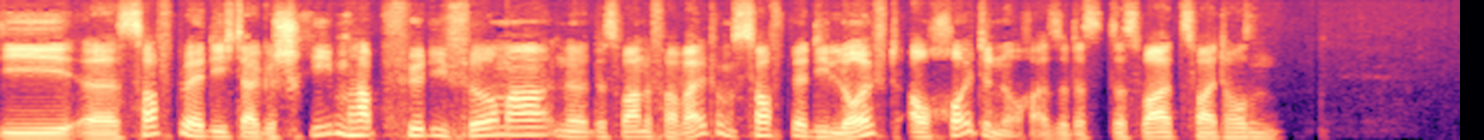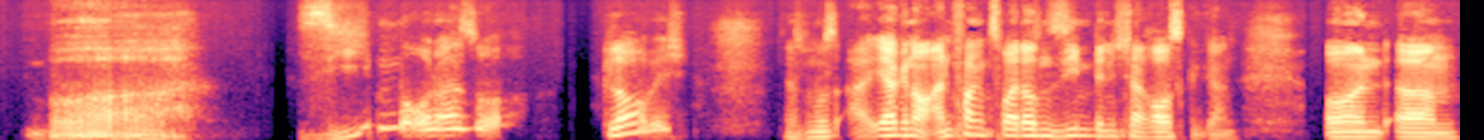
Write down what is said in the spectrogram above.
die äh, Software, die ich da geschrieben habe für die Firma, ne, das war eine Verwaltungssoftware, die läuft auch heute noch. Also das, das war 2007 oder so glaube ich. Das muss, ja genau, Anfang 2007 bin ich da rausgegangen. Und ähm,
